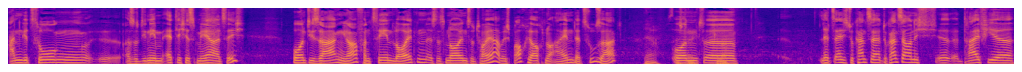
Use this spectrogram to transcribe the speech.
angezogen, äh, also die nehmen etliches mehr als ich. Und die sagen, ja, von zehn Leuten ist es neun zu teuer, aber ich brauche ja auch nur einen, der zusagt. Ja, Und stark. äh, letztendlich, du kannst ja, du kannst ja auch nicht äh, drei, vier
